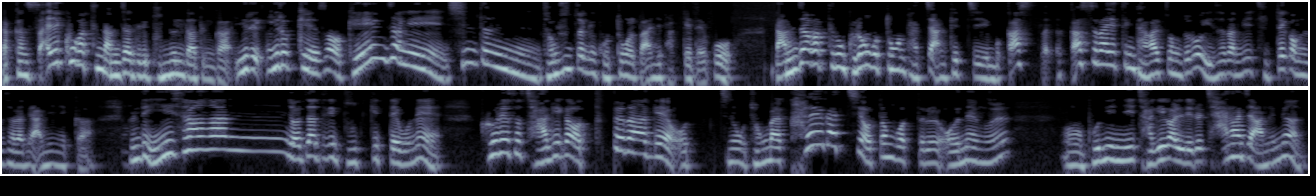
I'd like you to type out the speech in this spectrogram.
약간 사이코 같은 남자들이 붙는다든가, 이렇게 해서 굉장히 힘든 정신적인 고통을 많이 받게 되고, 남자 같으면 그런 고통은 받지 않겠지. 뭐 가스, 가스라이팅 당할 정도로 이 사람이 줏대가 없는 사람이 아니니까. 그런데 이상한 여자들이 붙기 때문에 그래서 자기가 어- 특별하게 어- 정말 칼같이 어떤 것들을 언행을 어, 본인이 자기 관리를 잘하지 않으면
